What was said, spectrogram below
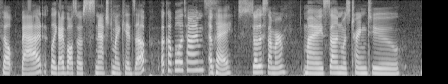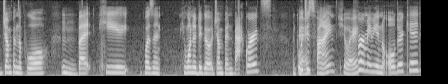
felt bad. Like I've also snatched my kids up a couple of times. okay. So this summer, my son was trying to jump in the pool, Mm-hmm. but he wasn't. He wanted to go jump in backwards, which is fine. Sure. For maybe an older kid,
